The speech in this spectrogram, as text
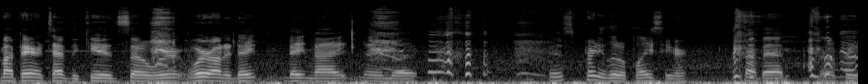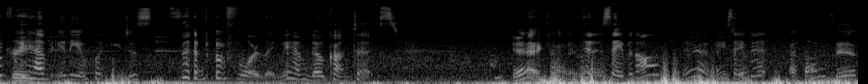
my parents have the kids, so we're we're on a date date night, and uh, it's a pretty little place here. It's not bad. I don't not know if they have any of what you just said before. They may have no context. Yeah, I got it. Did it save it all? Yeah, You think so. saved it? I thought it did.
